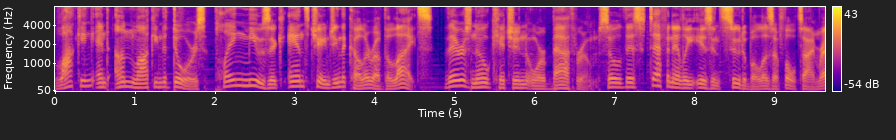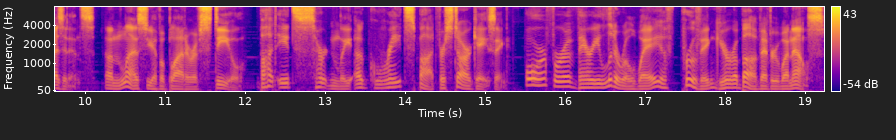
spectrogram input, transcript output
locking and unlocking the doors, playing music, and changing the color of the lights. There's no kitchen or bathroom, so this definitely isn't suitable as a full-time residence, unless you have a bladder of steel. But it's certainly a great spot for stargazing, or for a very literal way of proving you're above everyone else.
